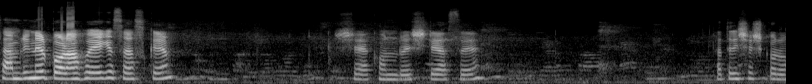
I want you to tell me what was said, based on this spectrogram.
সামরিনের পড়া হয়ে গেছে আজকে। সে এখন রেস্টে আছে। তাড়াতাড়ি শেষ করো।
